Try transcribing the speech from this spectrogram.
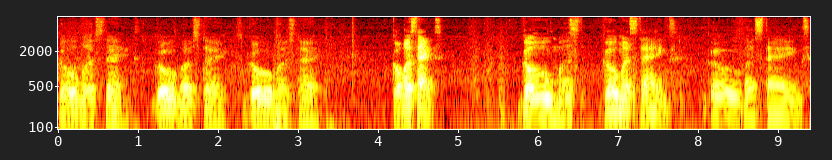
Go Mustangs, go Mustangs, go Mustangs. Go Mustangs. Go Must Go Mustangs. Go Mustangs.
